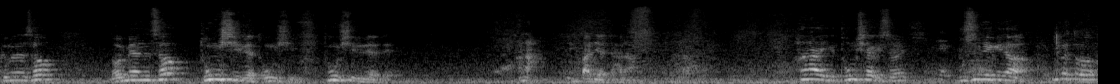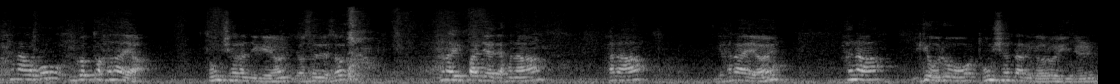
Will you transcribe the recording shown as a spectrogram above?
그러면서 넣으면서 해, 동시. 동시를 해야 돼. 하나. 이 빠져야 돼, 하나. 하나, 이게 동시하겠어요? 네. 무슨 얘기냐? 이것도 하나고 이것도 하나야. 동시하라는 얘기예요. 여섯에서 하나 이 빠져야 돼, 하나. 하나. 이게 하나예요. 하나. 이게 어려워. 동시에 한다는 게 어려워, 이를.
